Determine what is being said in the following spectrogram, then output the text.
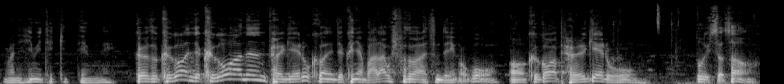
많이 힘이 됐기 때문에. 그래서 그거 이제 그거와는 별개로 그건 이제 그냥 말하고 싶어서 말씀드린 거고 어 그거와 별개로 또 있어서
